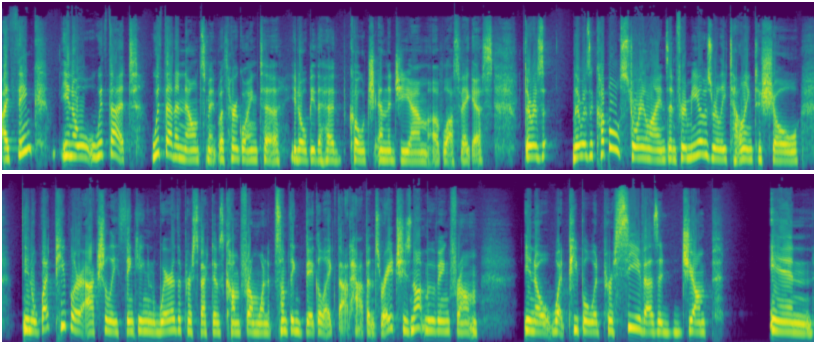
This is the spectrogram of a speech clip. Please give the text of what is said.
I think you know with that with that announcement with her going to you know be the head coach and the GM of Las Vegas there was there was a couple storylines and for me it was really telling to show you know what people are actually thinking and where the perspectives come from when something big like that happens right she's not moving from you know what people would perceive as a jump in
